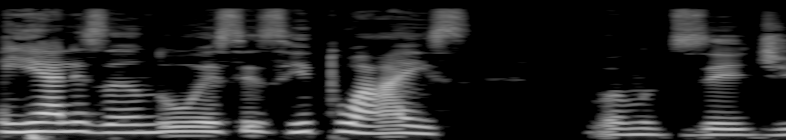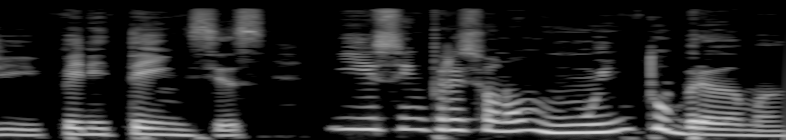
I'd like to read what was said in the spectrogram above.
e realizando esses rituais, vamos dizer, de penitências. E isso impressionou muito Brahma,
